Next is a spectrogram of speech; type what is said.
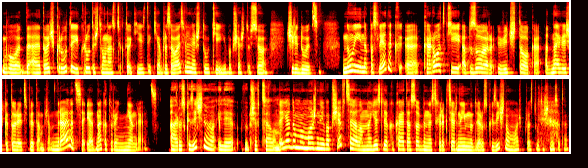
Вот, да, это очень круто, и круто, что у нас в ТикТоке есть такие образовательные штуки, и вообще, что все чередуется. Ну и напоследок э, короткий обзор Вичтока. Одна вещь, которая тебе там прям нравится, и одна, которая не нравится. А русскоязычного или вообще в целом? Да, я думаю, можно и вообще в целом, но если какая-то особенность характерна именно для русскоязычного, можешь просто уточнить это.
